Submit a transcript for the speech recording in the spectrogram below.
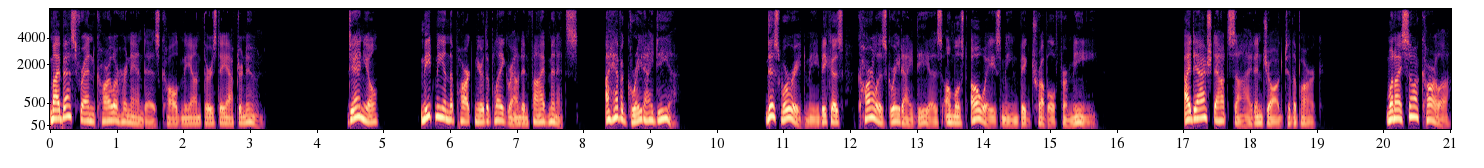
My best friend Carla Hernandez called me on Thursday afternoon. Daniel, meet me in the park near the playground in five minutes. I have a great idea. This worried me because Carla's great ideas almost always mean big trouble for me. I dashed outside and jogged to the park. When I saw Carla,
